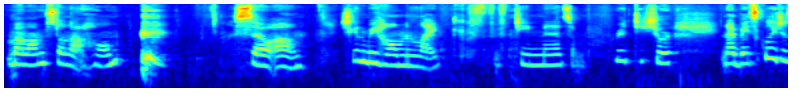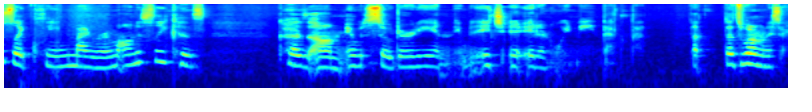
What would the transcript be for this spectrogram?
My mom's still not home. so, um, she's gonna be home in like 15 minutes, I'm pretty sure. And I basically just like cleaned my room, honestly, because cause, um, it was so dirty and it, it, it annoyed me. That, that, that, that's what I'm gonna say.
